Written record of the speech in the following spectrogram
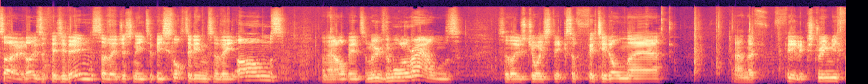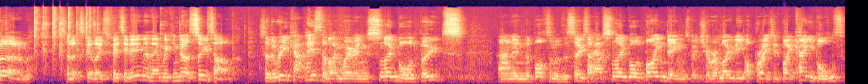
So those are fitted in, so they just need to be slotted into the arms and then I'll be able to move them all around. So those joysticks are fitted on there and they feel extremely firm. So let's get those fitted in and then we can do a suit up. So the recap is that I'm wearing snowboard boots and in the bottom of the suit I have snowboard bindings which are remotely operated by cables.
